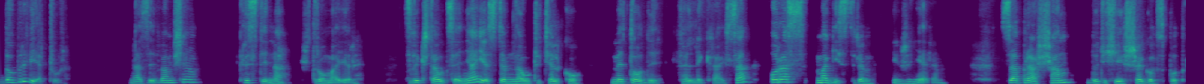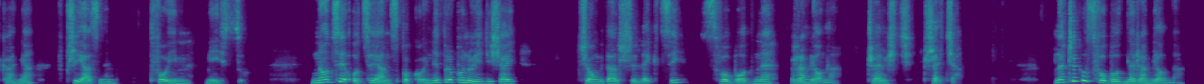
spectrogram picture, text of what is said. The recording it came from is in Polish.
Dobry wieczór. Nazywam się Krystyna Stromajer. Z wykształcenia jestem nauczycielką metody Feldenkraisa oraz magistrem inżynierem. Zapraszam do dzisiejszego spotkania w przyjaznym Twoim miejscu. Nocy Ocean Spokojny proponuje dzisiaj ciąg dalszy lekcji Swobodne ramiona, część trzecia. Dlaczego swobodne ramiona?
